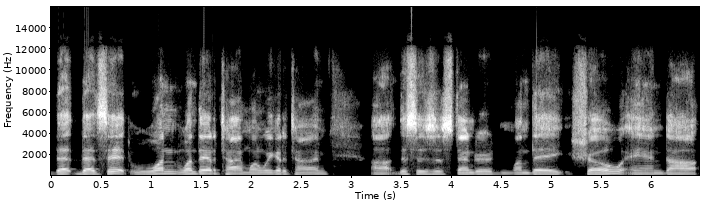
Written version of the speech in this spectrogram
That that's it. One one day at a time, one week at a time. Uh, this is a standard Monday show, and uh,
